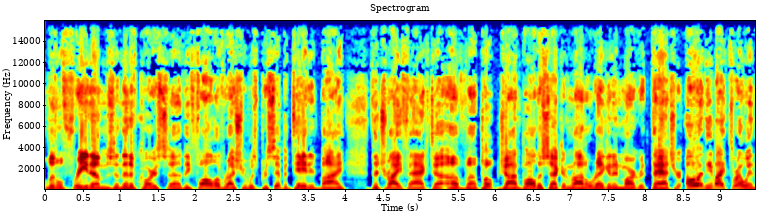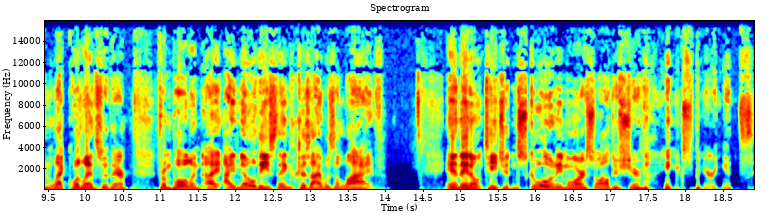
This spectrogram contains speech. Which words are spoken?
little freedoms, and then of course uh, the fall of Russia was precipitated by the trifecta of Pope John Paul II, Ronald Reagan, and Margaret Thatcher. Oh, and you might throw in Lech Walesa there from Poland. I, I know these things because I was alive and they don't teach it in school anymore, so I'll just share my experience.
